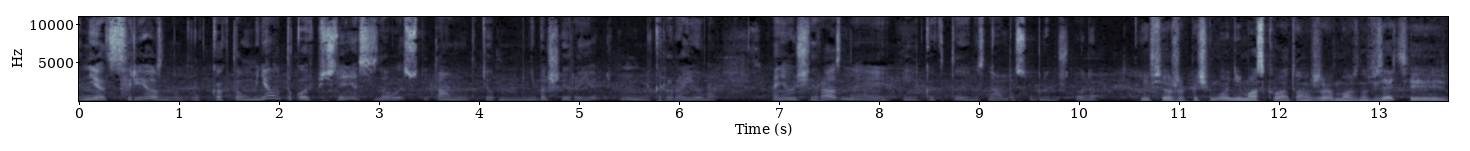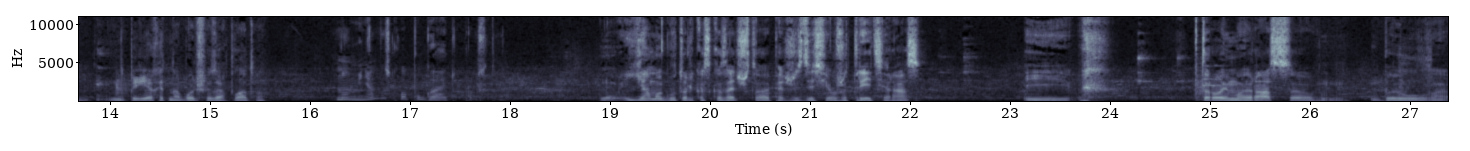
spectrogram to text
Нет, серьезно. Как-то у меня вот такое впечатление создалось, что там вот эти вот небольшие районы, ну, микрорайоны, они очень разные и как-то, не знаю, обособлены, что ли. И все же, почему не Москва? Там же можно взять и переехать на большую зарплату. Ну, меня Москва пугает просто. Ну, я могу только сказать, что, опять же, здесь я уже третий раз. И второй мой раз э, был э,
